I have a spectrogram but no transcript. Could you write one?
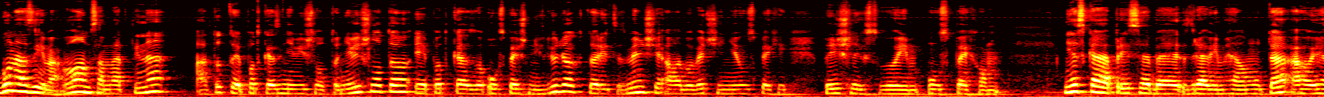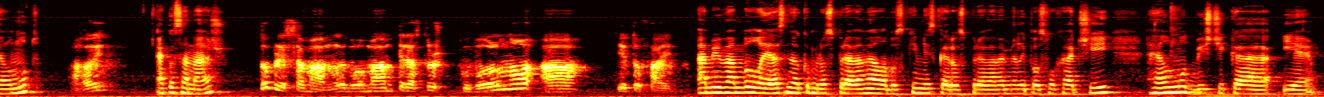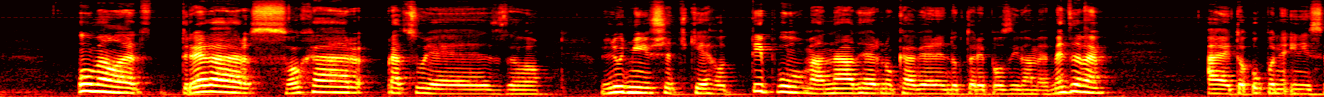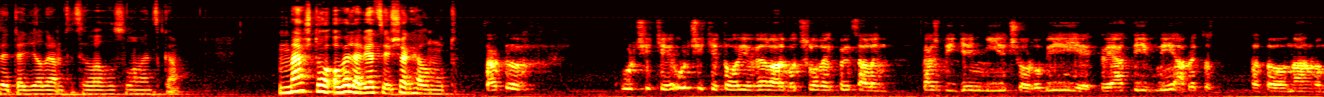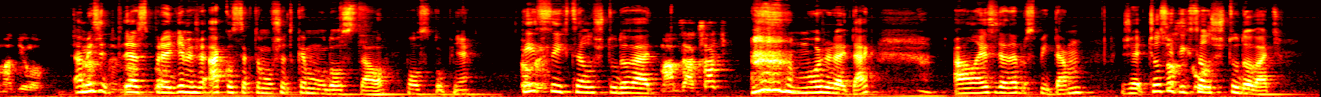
Bunaziva, volám sa Martina a toto je podcast Nevyšlo to, nevyšlo to. Je podcast o úspešných ľuďoch, ktorí cez menšie alebo väčšie neúspechy prišli k svojim úspechom. Dneska pri sebe zdravím Helmuta. Ahoj Helmut. Ahoj. Ako sa máš? Dobre sa mám, lebo mám teraz trošku voľno a je to fajn. Aby vám bolo jasné, o kom rozprávame, alebo s kým dneska rozprávame, milí poslucháči, Helmut Bištika je umelec, drevár, sochár, pracuje s ľuďmi všetkého typu, má nádhernú kaviareň, do ktorej pozývame v Medzeve a je to úplne iný svetadiel v rámci celého Slovenska. Máš toho oveľa viacej však, Helmut. Tak eh, určite, určite toho je veľa, lebo človek predsa len každý deň niečo robí, je kreatívny a preto sa to nahromadilo. A my si teraz prejdeme, že ako sa k tomu všetkému dostal postupne. Ty Dobre. si chcel študovať, Mám začať? môžeš aj tak, ale ja si ťa najprv spýtam, že čo si No, ty skús. chcel študovať?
